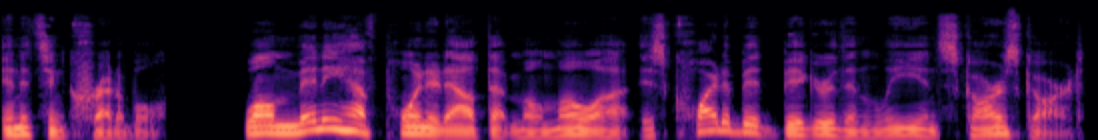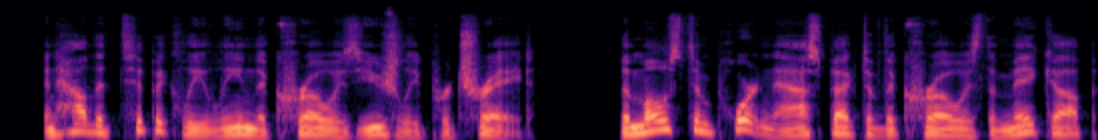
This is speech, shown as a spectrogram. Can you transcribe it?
and it's incredible. While many have pointed out that Momoa is quite a bit bigger than Lee and Skarsgård, and how the typically lean the Crow is usually portrayed, the most important aspect of The Crow is the makeup,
